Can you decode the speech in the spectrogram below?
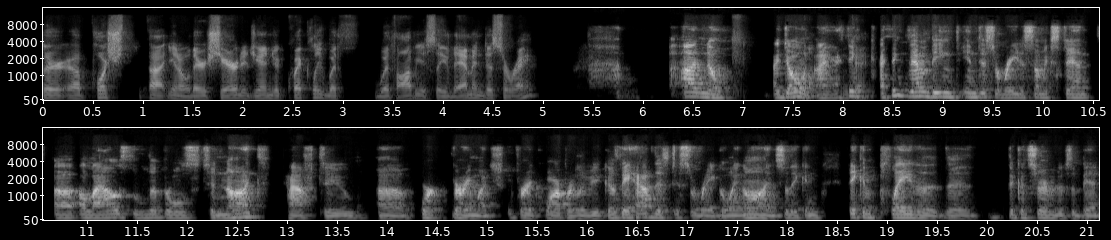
their uh, push uh, you know their shared agenda quickly with with obviously them in disarray? Uh, no, I don't. I, I think okay. I think them being in disarray to some extent uh, allows the Liberals to not have to uh, work very much very cooperatively because they have this disarray going on. So they can they can play the the the conservatives a bit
